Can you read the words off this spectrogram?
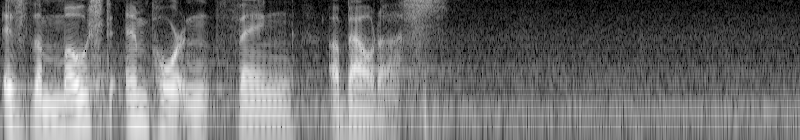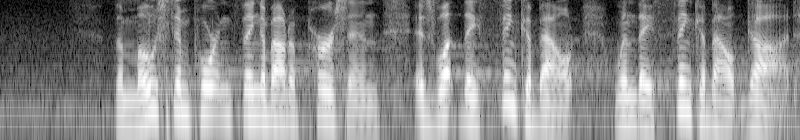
is the most important thing about us. The most important thing about a person is what they think about when they think about God.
